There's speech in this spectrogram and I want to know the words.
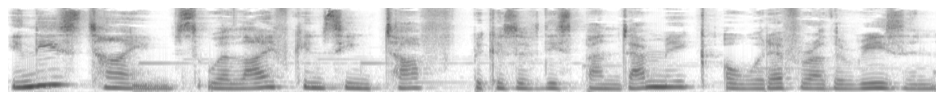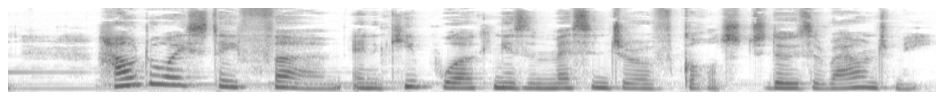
In these times where life can seem tough because of this pandemic or whatever other reason, how do I stay firm and keep working as a messenger of God to those around me?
